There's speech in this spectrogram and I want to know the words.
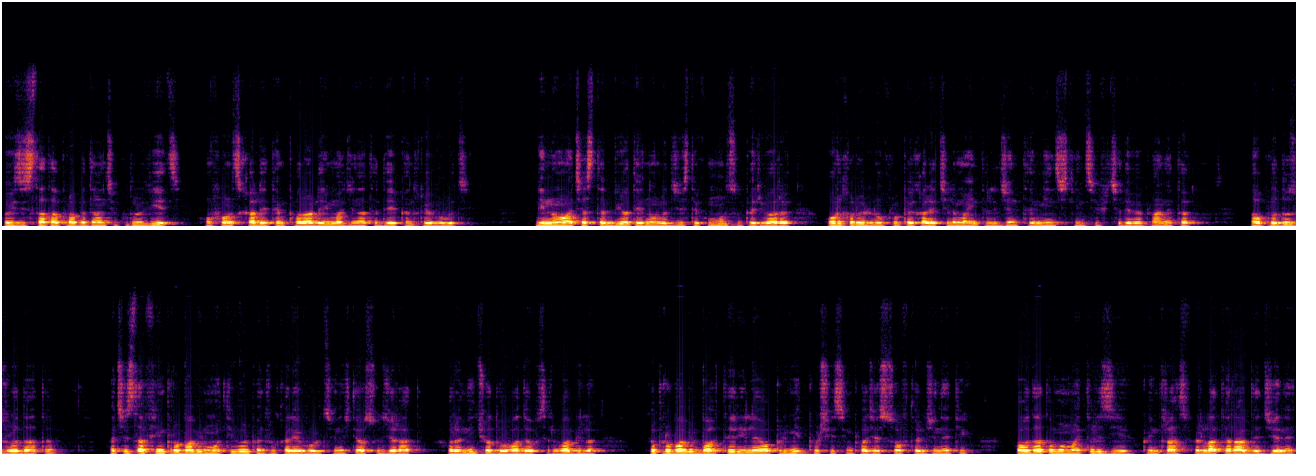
au existat aproape de la începutul vieții, conform scalei temporale imaginate de ei pentru evoluție. Din nou, această biotehnologie este cu mult superioară oricărui lucru pe care cele mai inteligente minți științifice de pe planetă l-au produs vreodată, acesta fiind probabil motivul pentru care evoluționiștii au sugerat, fără nicio dovadă observabilă, că probabil bacteriile au primit pur și simplu acest software genetic la o dată mult mai târzie, prin transfer lateral de gene,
